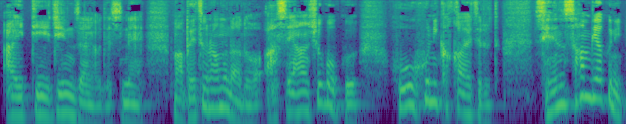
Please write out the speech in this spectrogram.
IT 人材をですね、まあベトナムなど ASEAN 諸国、豊富に抱えてると。1300人、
